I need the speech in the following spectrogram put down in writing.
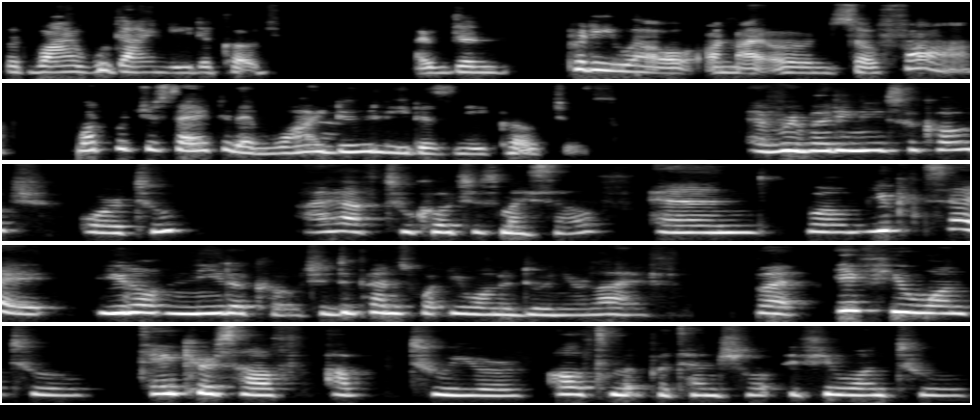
but why would I need a coach? I've done pretty well on my own so far. What would you say to them? Why do leaders need coaches? Everybody needs a coach or two. I have two coaches myself. And well, you can say you don't need a coach. It depends what you want to do in your life. But if you want to take yourself up to your ultimate potential, if you want to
